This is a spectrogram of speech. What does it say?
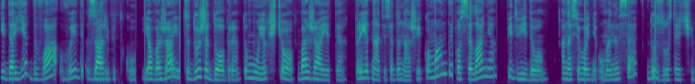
і дає два види заробітку. Я вважаю, це дуже добре. Тому, якщо бажаєте приєднатися до нашої команди, посилання під відео. А на сьогодні у мене все. До зустрічі!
